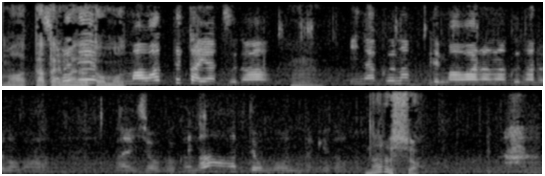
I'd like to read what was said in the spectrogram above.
う。回って当たり前だと思うそれで。回ってたやつがうんいなくなって回らなくなるのが大丈夫かなって思うんだけど。なるっしょ。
